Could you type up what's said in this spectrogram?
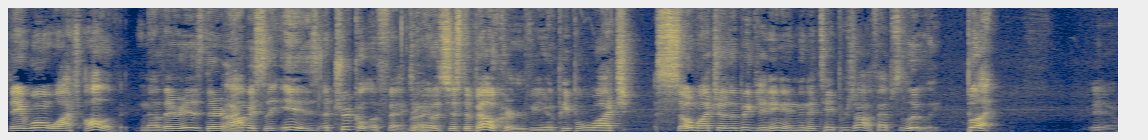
they won't watch all of it. Now there is there Right. obviously is a trickle effect. You know, it's just a bell curve. You know, people watch so much of the beginning and then it tapers off. Absolutely. But you know,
